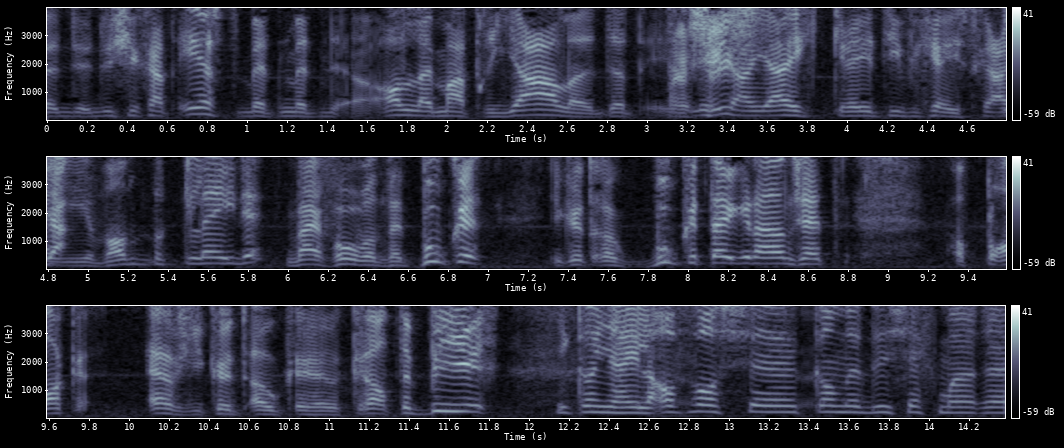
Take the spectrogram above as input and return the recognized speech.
de, de- Dus je gaat eerst met, met allerlei materialen. Dat Precies. ligt aan je eigen creatieve geest. Ga je Ja. je wand bekleden. Bijvoorbeeld met boeken. Je kunt er ook boeken tegenaan zetten. Of plakken. Of je kunt ook eh, kratten bier. Je kan je hele afwas eh, kan er dus zeg maar eh,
